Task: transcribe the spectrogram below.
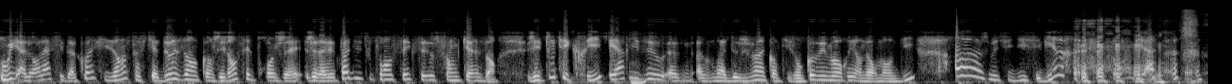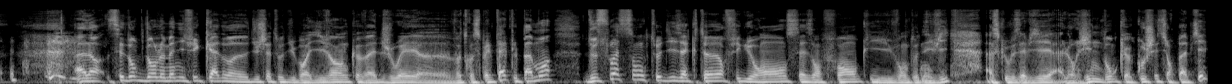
oui, alors là, c'est de la coïncidence parce qu'il y a deux ans, quand j'ai lancé le projet, je n'avais pas du tout pensé que c'était 75 ans. J'ai tout écrit et arrivé euh, au, mois de juin, quand ils ont commémoré en Normandie, ah, je me suis dit, c'est bien, alors, c'est donc dans le magnifique cadre du château du Breuil-Vin que va être joué euh, votre spectacle. Pas moins de 70 acteurs, figurants, 16 enfants qui vont donner vie à ce que vous aviez à l'origine donc couché sur papier.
